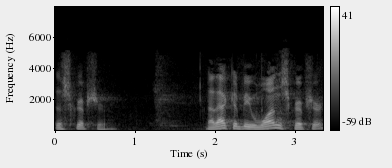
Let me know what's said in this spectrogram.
the scripture. Now that could be one scripture,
